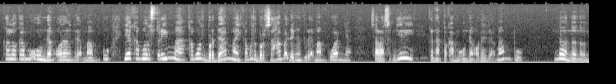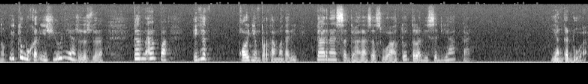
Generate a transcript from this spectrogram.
Kalau kamu undang orang yang tidak mampu, ya kamu harus terima, kamu harus berdamai, kamu harus bersahabat dengan tidak mampuannya. Salah sendiri, kenapa kamu undang orang yang tidak mampu? No, no, no, no. Itu bukan isunya, saudara-saudara. Karena apa? Ingat, poin yang pertama tadi, karena segala sesuatu telah disediakan. Yang kedua,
